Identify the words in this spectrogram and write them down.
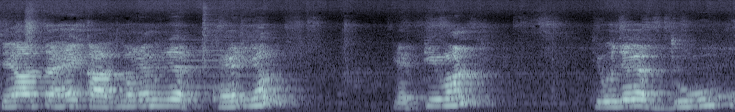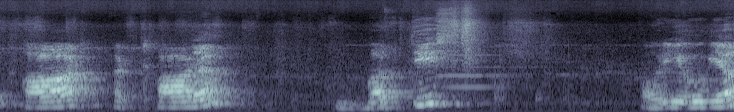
तो आता है कार्बन थेलियम एट्टी वन तो हो जाएगा दो आठ अठारह बत्तीस और ये हो गया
